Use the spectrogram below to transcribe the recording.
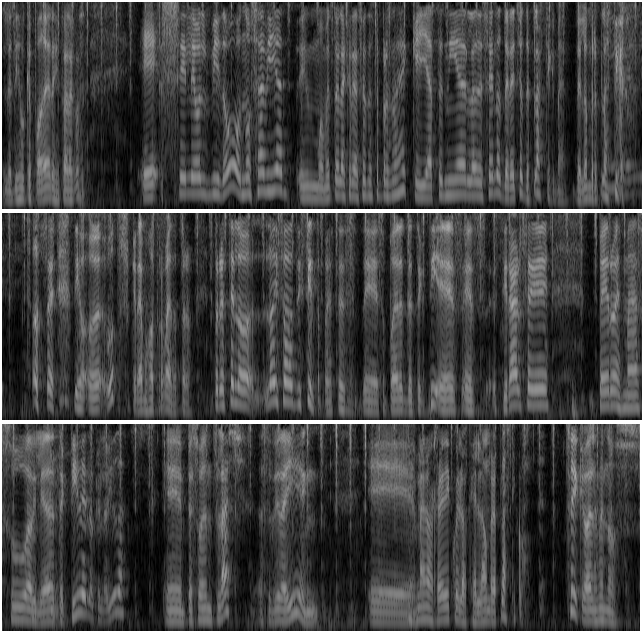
les dijo que poderes y toda la cosa. Eh, se le olvidó o no sabía en el momento de la creación de este personaje que ya tenía la DC los derechos de Plastic Man, del hombre plástico. Entonces dijo, uh, ups, creamos otro bueno, pero, pero este lo, lo hizo distinto, pues este es de su poder detective, es, es estirarse, pero es más su habilidad detective lo que le ayuda. Eh, empezó en Flash a salir ahí en... eh, Es menos ridículo que el hombre plástico. Sí, que vale menos.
